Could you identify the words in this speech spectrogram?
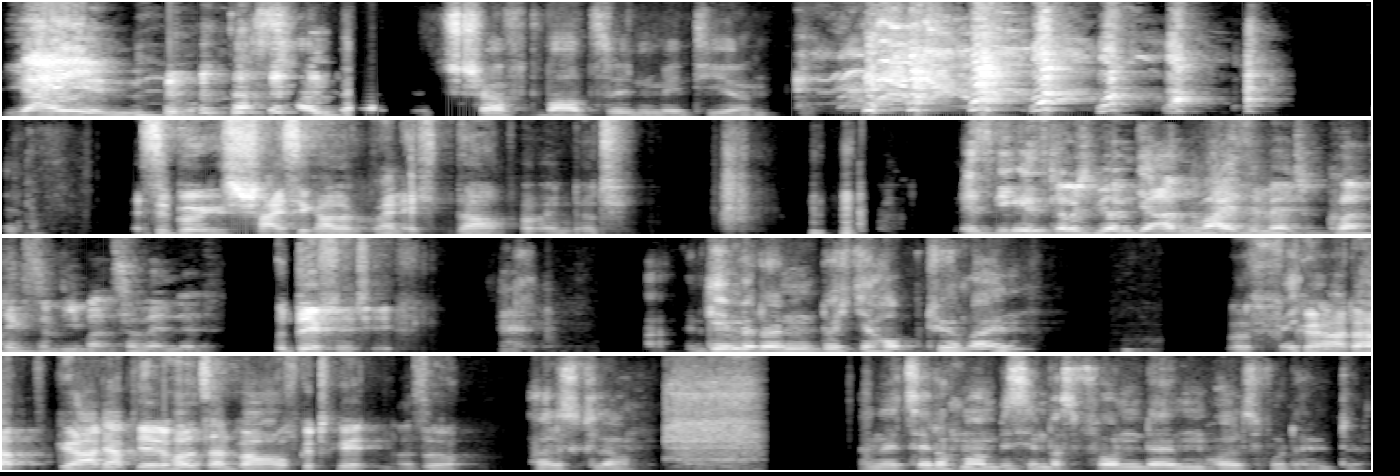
Jein! Das Van Berg es schafft, wahr zu imitieren. Es ist übrigens scheißegal, ob ihr meinen echten Namen verwendet. Es ging jetzt, glaube ich, wir haben die Art und Weise, in welchem Kontext und wie man es verwendet. Definitiv. Gehen wir dann durch die Haupttür rein? Gerade habt, gerade habt ihr den Holzanbau aufgetreten, also. Alles klar. Dann erzähl doch mal ein bisschen was von dem Holz vor der Hütte.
